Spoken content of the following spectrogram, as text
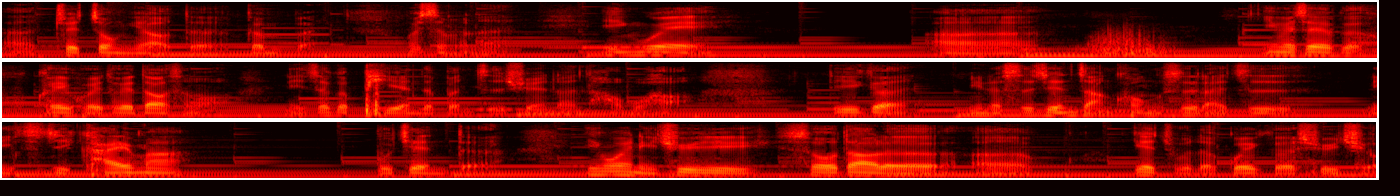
呃最重要的根本。为什么呢？因为呃，因为这个可以回推到什么？你这个 PM 的本质选人好不好？第一个，你的时间掌控是来自你自己开吗？不见得，因为你去收到了呃。业主的规格需求，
